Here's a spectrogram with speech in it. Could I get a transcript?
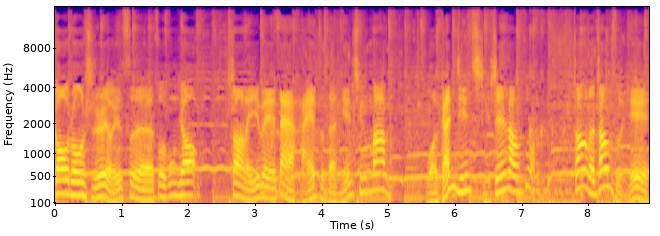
高中时有一次坐公交，上了一位带孩子的年轻妈妈。我赶紧起身让座，张了张嘴，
